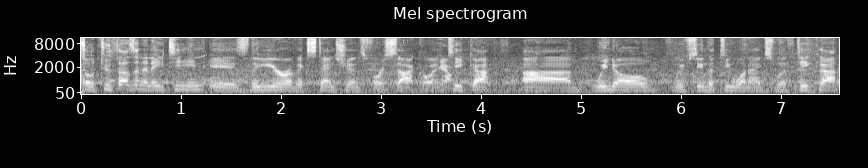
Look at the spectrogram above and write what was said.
So 2018 is the year of extensions for Sako and Yep. Uh, we know we've seen the T1X with Tikka.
